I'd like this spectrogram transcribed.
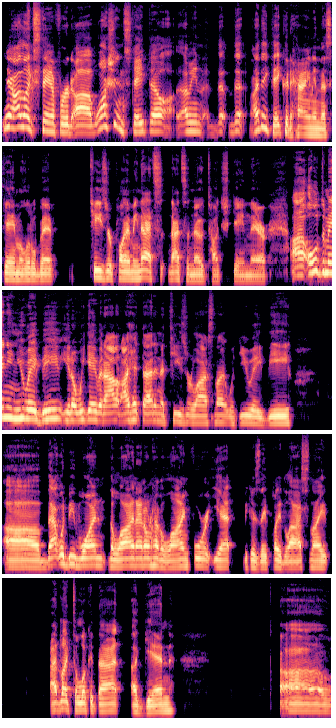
Yeah, I like Stanford. Uh, Washington State, though, I mean, th- th- I think they could hang in this game a little bit. Teaser play. I mean, that's that's a no touch game there. Uh, Old Dominion UAB. You know, we gave it out. I hit that in a teaser last night with UAB. Uh, that would be one. The line. I don't have a line for it yet because they played last night. I'd like to look at that again. Uh,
